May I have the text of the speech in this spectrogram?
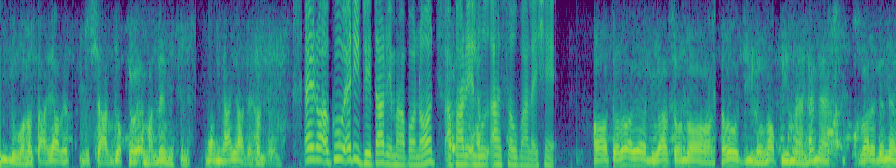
မီလို့ဗောနော်စာရပဲရှာပြီးတော့ပြောရမှာလိမ့်မယ်ရှင်တယ်ဟောအများရတယ်ဟုတ်တယ်အဲ့တော့အခုအဲ့ဒီ data တွေမှာပေါ့နော်အဘာတွေအလိုအဆုံးပါလဲရှင်အော်ကျွန်တော်ရဲ့လူအဆုံးတော့ကျွန်တော်ကြည်လုံးတော့ပြီးမယ်လက်နဲ့ဘာလဲလက်နဲ့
